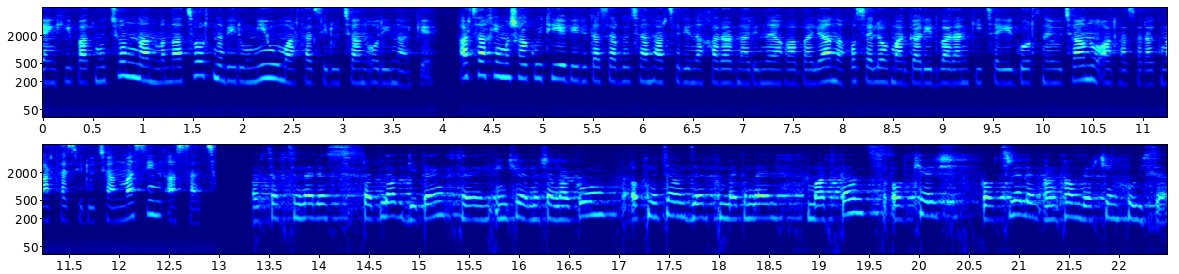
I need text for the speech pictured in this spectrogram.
կյանքի պատմությունն անմնացորդ նվիրումի ու մարդասիրության օրինակ է։ Արցախի մշակույթի եւ երիտասարդության հարցերի նախարար Նարինե Աղաբալյանը խոսելով Մարգարիտ Բարանկիցեի գործնեության ու առհասարակ մարդասիրության մասին ասաց. Արցախցիներս շատ լավ գիտենք, թե ինչ է նշանակում օգնության ձեռք մեկնել մարդկանց, ովքեր կորցրել են անգամ վերջին հույսը։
